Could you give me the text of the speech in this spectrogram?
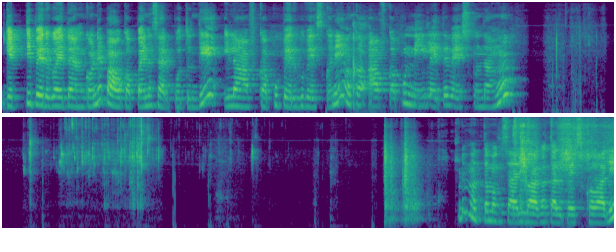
గట్టి పెరుగు అయితే అనుకోండి పావు కప్పు అయినా సరిపోతుంది. ఇలా హాఫ్ కప్పు పెరుగు వేసుకొని ఒక హాఫ్ కప్పు నీళ్ళు అయితే వేసుకుందాము. ఇప్పుడు మొత్తం ఒకసారి బాగా కలిపేసుకోవాలి.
